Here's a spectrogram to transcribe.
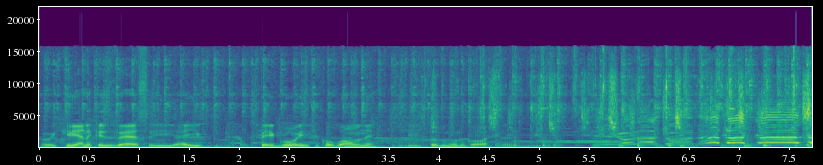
Foi criando aqueles versos e aí pegou e ficou bom, né? E todo mundo gosta, né? Senhora dona da casa,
